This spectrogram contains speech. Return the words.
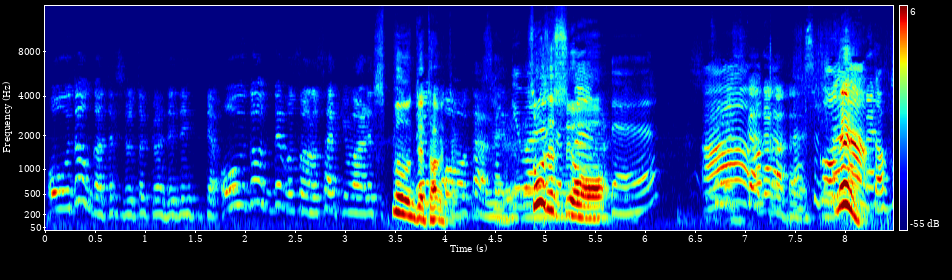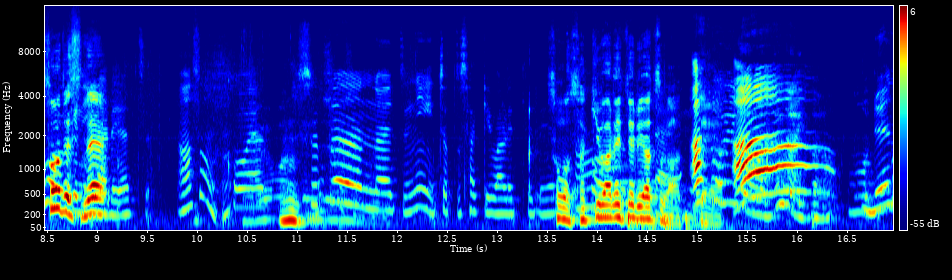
おうどんが私の時は出てきておうどんでもその先割れんスプーンで食べて。そうですよ。ああそれしかなかったです。ね。あそうこうやって。うんスプーンのやつにちょっと先割れてるやつ。そう先割れてるやつがあって。あそういうのは出へん。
